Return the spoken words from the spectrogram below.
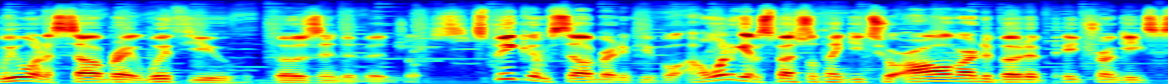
We want to celebrate with you those individuals. Speaking of celebrating people, I want to give a special thank you to all of our devoted Patreon geeks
